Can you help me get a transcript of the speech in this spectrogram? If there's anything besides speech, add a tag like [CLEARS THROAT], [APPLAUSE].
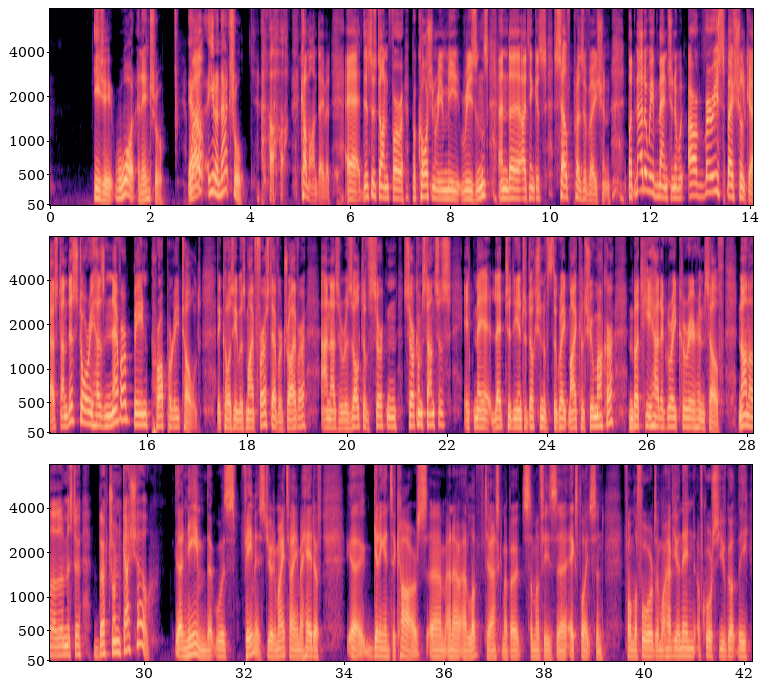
EJ, what an intro. Well- Yeah, you're a natural. [LAUGHS] Come on, David. Uh, this is done for precautionary me- reasons, and uh, I think it's self preservation. But now that we've mentioned it, our very special guest, and this story has never been properly told because he was my first ever driver, and as a result of certain circumstances, it may led to the introduction of the great Michael Schumacher, but he had a great career himself. None other than Mr. Bertrand Gachot. A name that was famous during my time ahead of uh, getting into cars. Um, and I, I'd love to ask him about some of his uh, exploits in Formula Ford and what have you. And then, of course, you've got the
